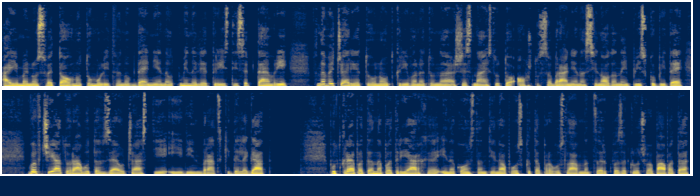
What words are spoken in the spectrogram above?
а именно световното молитвено бдение на отминалия 30 септември в навечерието на откриването на 16-то общо събрание на Синода на епископите, в чиято работа взе участие и един братски делегат – Подкрепата на патриарха и на Константинополската православна църква, заключва папата,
